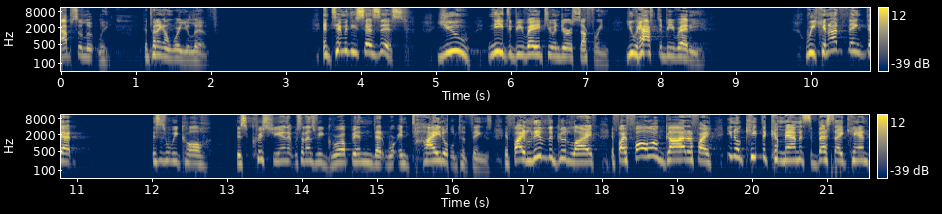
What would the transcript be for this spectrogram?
Absolutely, depending on where you live. And Timothy says this you need to be ready to endure suffering. You have to be ready. We cannot think that this is what we call this Christianity that sometimes we grow up in that we're entitled to things. If I live the good life, if I follow God, if I, you know, keep the commandments the best I can,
